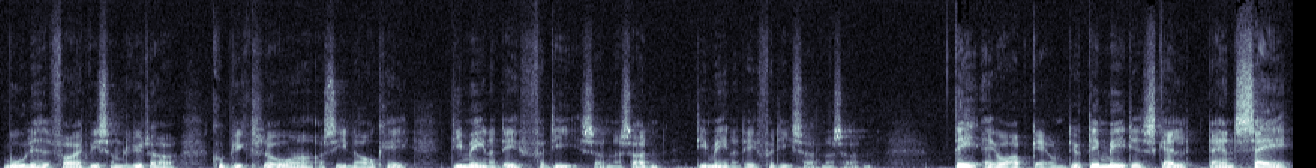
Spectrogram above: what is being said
mulighed for, at vi som lyttere kunne blive klogere og sige, okay, de mener det, fordi sådan og sådan, de mener det, fordi sådan og sådan. Det er jo opgaven. Det er jo det, mediet skal. Der er en sag,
